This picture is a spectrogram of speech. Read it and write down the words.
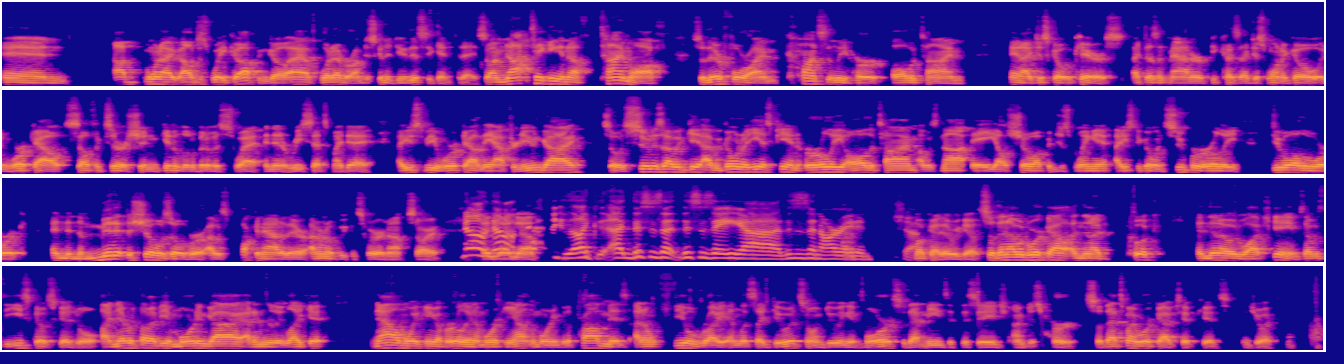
and I'm, when I I'll just wake up and go, ah, whatever. I'm just going to do this again today. So I'm not taking enough time off. So therefore, I'm constantly hurt all the time and I just go, who cares? It doesn't matter because I just want to go and work out, self exertion, get a little bit of a sweat, and then it resets my day. I used to be a workout in the afternoon guy. So as soon as I would get, I would go into ESPN early all the time. I was not a, I'll show up and just wing it. I used to go in super early, do all the work. And then the minute the show was over, I was fucking out of there. I don't know if we can swear or not. sorry. No, and no. Then, uh, like uh, this is a this is a uh, this is an R rated show. Okay, there we go. So then I would work out, and then I'd cook and then I would watch games. That was the East Coast schedule. I never thought I'd be a morning guy. I didn't really like it. Now I'm waking up early and I'm working out in the morning. But the problem is I don't feel right unless I do it. So I'm doing it more. So that means at this age I'm just hurt. So that's my workout tip, kids. Enjoy.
